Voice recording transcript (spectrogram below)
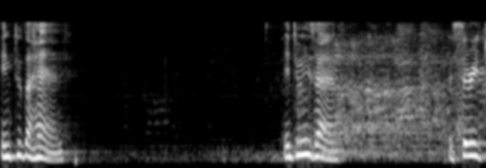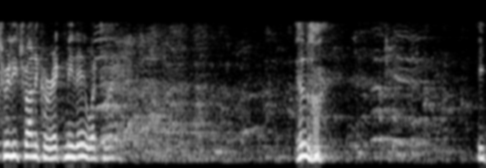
into the hand, into his hand. Is Siri truly trying to correct me there? What? what? The Lord, he,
